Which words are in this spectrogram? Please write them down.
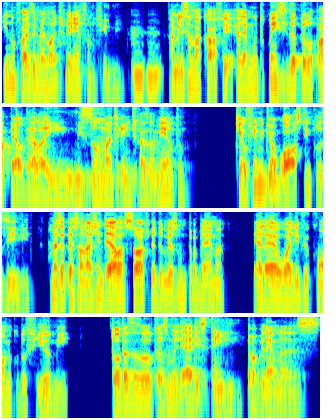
e não faz a menor diferença no filme. Uhum. A Melissa McCarthy, ela é muito conhecida pelo papel dela em Missão Madrinha de Casamento, que é o um filme que eu gosto, inclusive. Mas a personagem dela sofre do mesmo problema. Ela é o alívio cômico do filme. Todas as outras mulheres têm problemas,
